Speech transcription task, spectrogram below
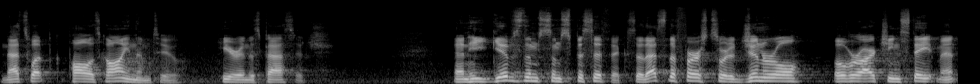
And that's what Paul is calling them to here in this passage and he gives them some specifics. So that's the first sort of general overarching statement.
